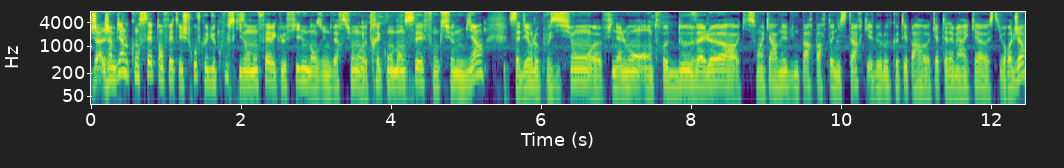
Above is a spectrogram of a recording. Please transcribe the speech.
j'a- J'aime bien le concept en fait et je trouve que du coup ce qu'ils en ont fait avec le film dans une version euh, très condensée fonctionne bien. C'est-à-dire l'opposition euh, finalement entre deux valeurs qui sont incarnées d'une part par Tony Stark et de l'autre côté par euh, Captain America euh, Steve Rogers.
